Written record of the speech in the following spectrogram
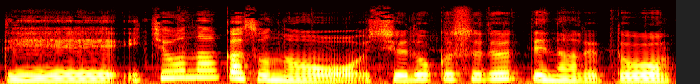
で一応なんかその収録するってなると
